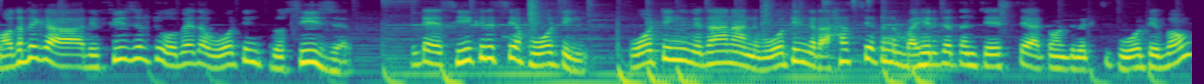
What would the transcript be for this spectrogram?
మొదటిగా refusal to obey the voting procedure అంటే సీక్రెసీ ఆఫ్ ఓటింగ్ ఓటింగ్ విధానాన్ని ఓటింగ్ రహస్యతను బహిర్గతం చేస్తే అటువంటి వ్యక్తికి ఓటు ఇవ్వం.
